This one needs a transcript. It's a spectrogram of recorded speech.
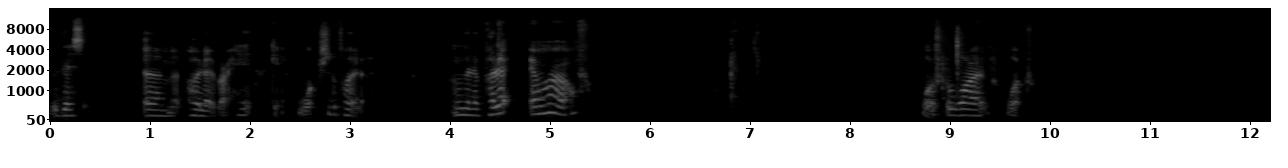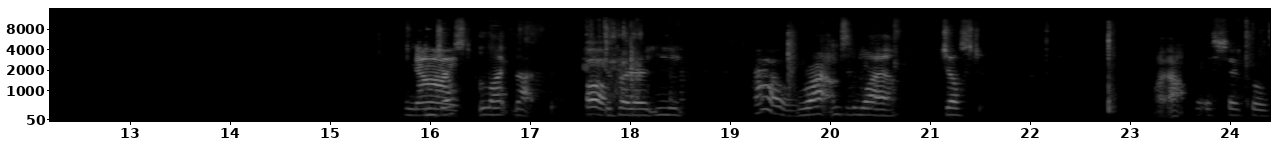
with this um, polo right here. Okay, watch the polo. I'm going to put it in my mouth. Watch the wires. Watch. And Nice. just like that, oh, the polo leaped wow. right onto the wire. Just like that. That is so cool.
